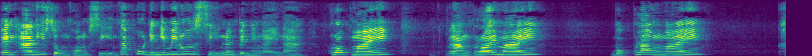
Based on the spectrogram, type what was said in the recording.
เป็นอานิสงส์ของศีล ถ้าพูดอย่างนี้ไม่รู้ศีลมันเป็นยังไงนะ ครบไหม หลังพร้อยไหม บกพร่องไหม ข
